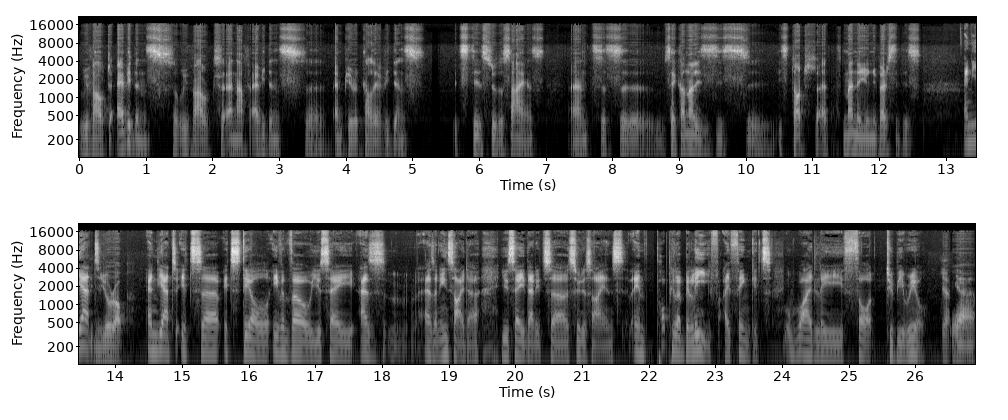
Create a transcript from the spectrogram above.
without evidence, without enough evidence, uh, empirical evidence. It's still pseudoscience. And this, uh, psychoanalysis is, uh, is taught at many universities And yet in Europe. and yet it's uh, it's still even though you say as as an insider you say that it's uh, pseudoscience in popular belief i think it's widely thought to be real Yeah. yeah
